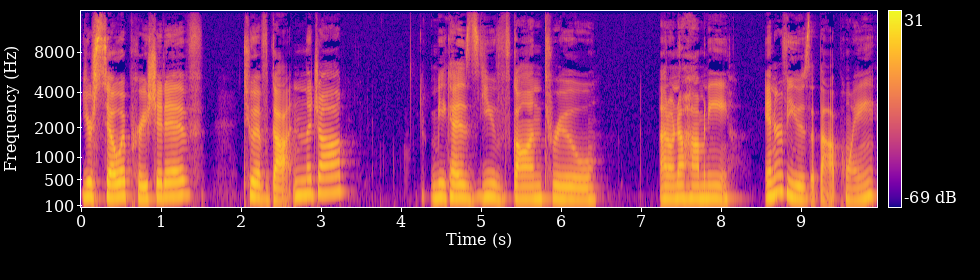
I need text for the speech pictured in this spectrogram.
you're so appreciative to have gotten the job because you've gone through I don't know how many interviews at that point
